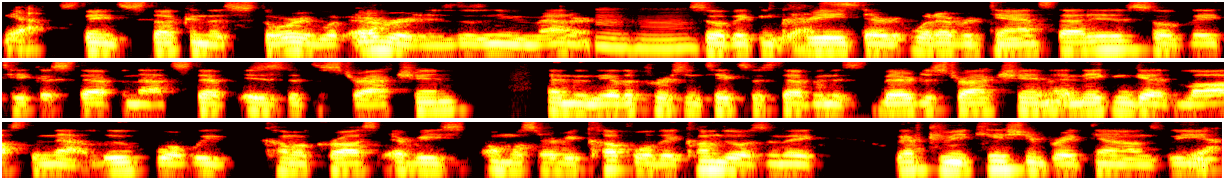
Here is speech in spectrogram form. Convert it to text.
Yeah. Staying stuck in the story, whatever it is, doesn't even matter. Mhm. So they can create Yes. their whatever dance that is. So they take a step, and that step is the distraction. And then the other person takes a step, and it's their distraction, Right. and they can get lost in that loop. What we come across every almost every couple, they come to us and they we have communication breakdowns. We Yeah.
